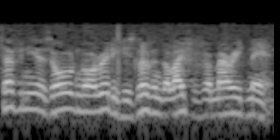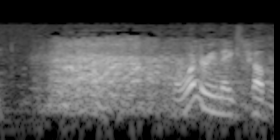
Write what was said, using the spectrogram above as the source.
Seven years old and already he's living the life of a married man. no wonder he makes trouble.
